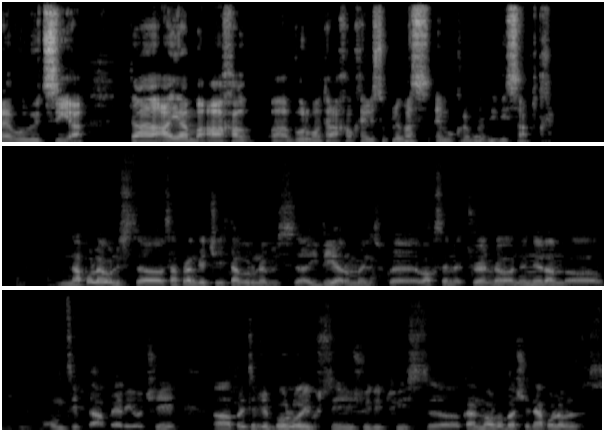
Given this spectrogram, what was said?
რევოლუცია და აი ამ ახალ ბურბონთა ახალ ხელისუფლებას ემუქრება დიდი საფრთხე. ნაპოლეონის საფრანგეთში დაბრუნების იდეა, რომელიც უკვე ვახსენეთ ჩვენ, ნენელამ მომწიფდა ამ პერიოდში. პრინციპში ბოლო 6-7 თვის განმავლობაში ნაპოლეონის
